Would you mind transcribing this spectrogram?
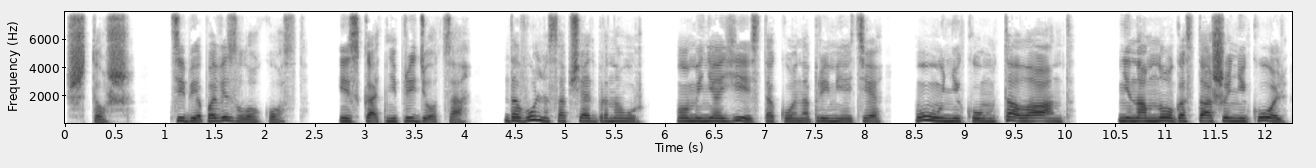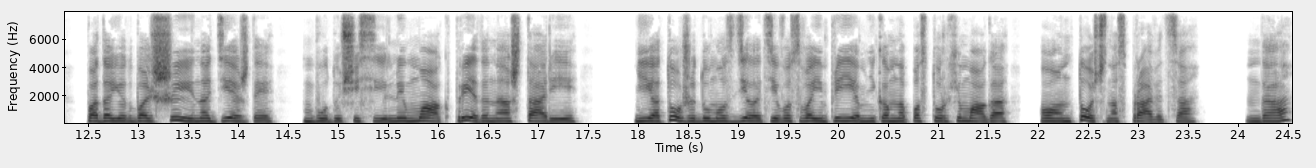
Что ж, тебе повезло, Кост. Искать не придется, довольно сообщает Бранаур. У меня есть такое на примете. Уникум, талант. Не намного старше Николь, подает большие надежды. Будущий сильный маг, преданный Аштарии. Я тоже думал сделать его своим преемником на посторхе мага. Он точно справится. Да?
